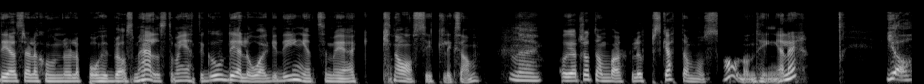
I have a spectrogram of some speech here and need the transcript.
deras relation rullar på hur bra som helst. De har jättegod dialog. Det är inget som är knasigt. Liksom. Nej. Och jag tror att de bara skulle uppskatta om hon sa någonting, eller? Ja,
